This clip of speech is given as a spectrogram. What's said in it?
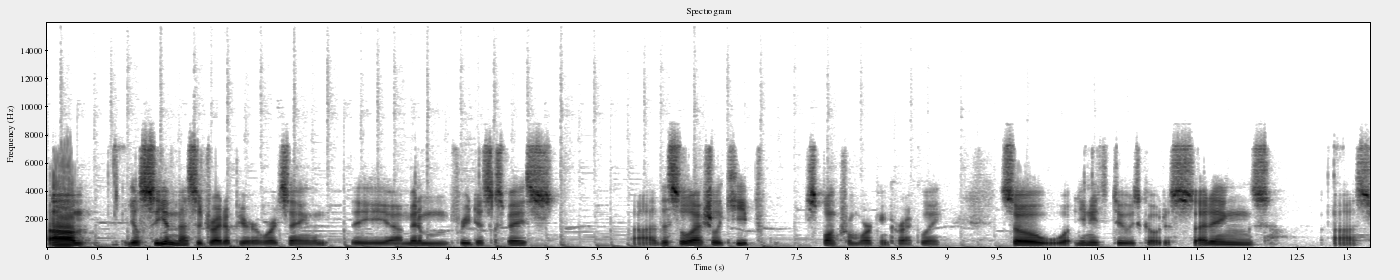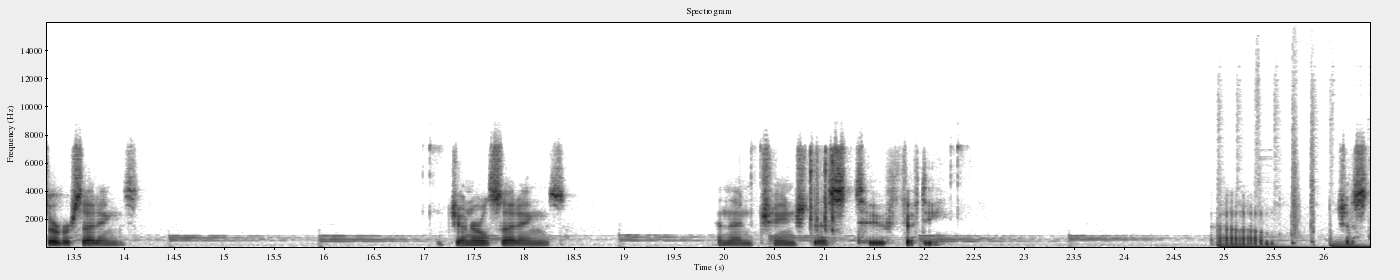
um, you'll see a message right up here where it's saying the uh, minimum free disk space. Uh, this will actually keep Splunk from working correctly. So what you need to do is go to settings, uh, server settings, general settings, and then change this to 50. Um, just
